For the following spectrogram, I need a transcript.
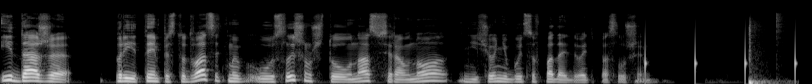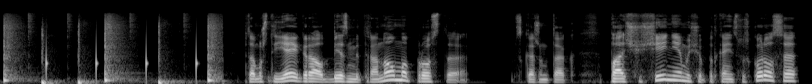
И даже при темпе 120 мы услышим, что у нас все равно ничего не будет совпадать. Давайте послушаем. Потому что я играл без метронома, просто, скажем так, по ощущениям, еще под конец ускорился,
